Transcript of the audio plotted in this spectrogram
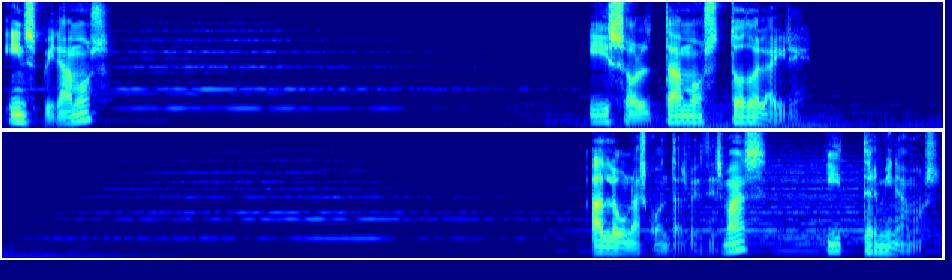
inspiramos. y soltamos todo el aire. Hazlo unas cuantas veces más y terminamos.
